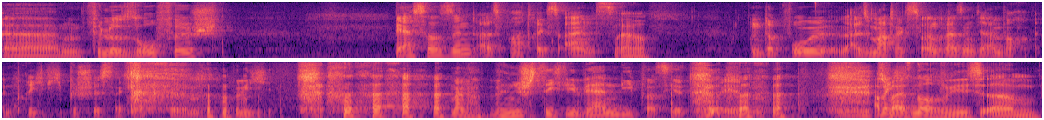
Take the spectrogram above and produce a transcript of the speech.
ähm, philosophisch besser sind als Matrix 1. Ja. Und obwohl, also Matrix 2 und 3 sind ja einfach ein richtig beschissener Kackfilm. Wirklich. Man wünscht sich, die wären nie passiert gewesen. Aber ich weiß noch, wie ich, ähm,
